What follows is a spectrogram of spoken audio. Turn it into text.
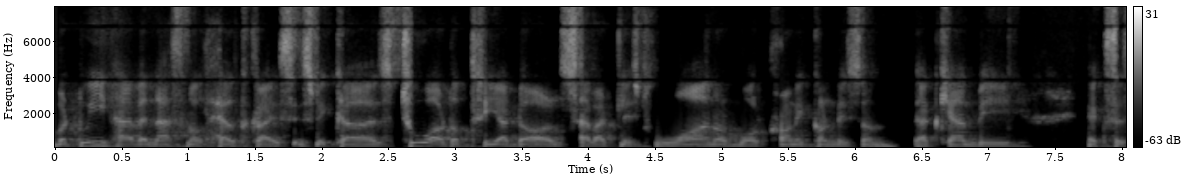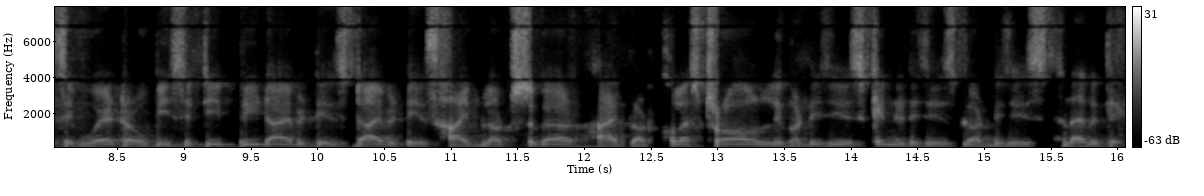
But we have a national health crisis because two out of three adults have at least one or more chronic condition that can be excessive weight or obesity, prediabetes, diabetes, high blood sugar, high blood cholesterol, liver disease, kidney disease, gut disease, and everything.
